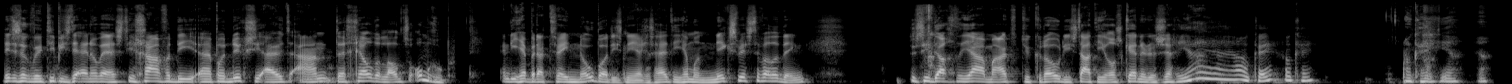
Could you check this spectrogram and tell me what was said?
dit is ook weer typisch de NOS. Die gaven die eh, productie uit aan de Gelderlandse omroep. En die hebben daar twee nobodies neergezet. Die helemaal niks wisten van het ding. Dus die dachten, ja, Maarten Ducro, die staat hier als kenner. Dus ze zeggen, ja, ja, ja, oké, oké. Oké, ja, ja.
